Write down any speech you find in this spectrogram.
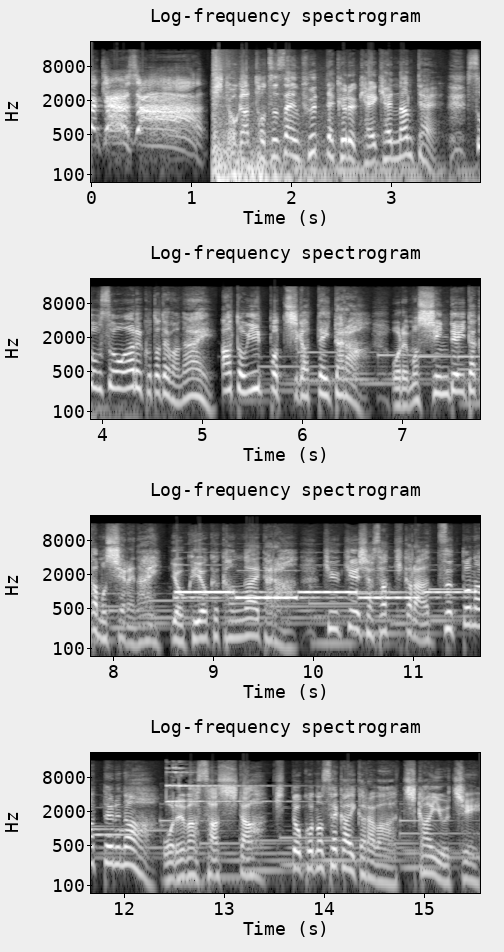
か救急車人が突然降ってくる経験なんてそうそうあることではない。あと一歩違っていたら俺も死んでいたかもしれない。よくよく考えたら救急車さっきからずっと鳴ってるな。俺は察した。きっとこの世界からは近いうち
